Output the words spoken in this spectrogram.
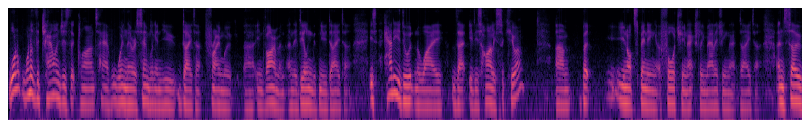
One, one of the challenges that clients have when they're assembling a new data framework uh, environment and they're dealing with new data is how do you do it in a way that it is highly secure, um, but you're not spending a fortune actually managing that data. And so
